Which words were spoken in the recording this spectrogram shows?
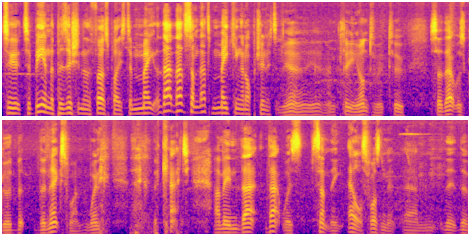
to, to be in the position in the first place to make that that's some that's making an opportunity. Yeah, yeah, and clinging onto it too. So that was good. But the next one, when the catch, I mean that that was something else, wasn't it? Um, the the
